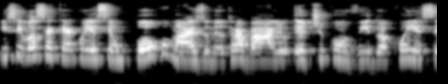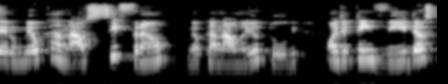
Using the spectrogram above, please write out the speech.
e se você quer conhecer um pouco mais do meu trabalho, eu te convido a conhecer o meu canal Cifrão, meu canal no YouTube, onde tem vídeos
